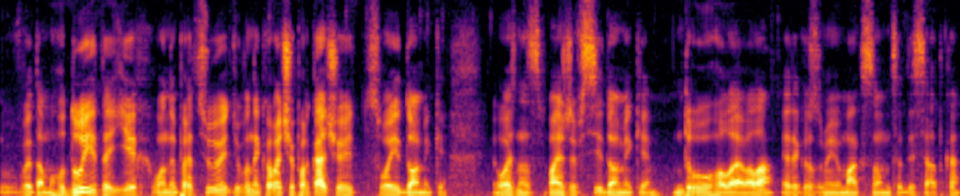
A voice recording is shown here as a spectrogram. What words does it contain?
ви там годуєте їх, вони працюють, вони, коротше, прокачують свої доміки. І ось у нас майже всі доміки другого левела. Я так розумію, максимум це десятка.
